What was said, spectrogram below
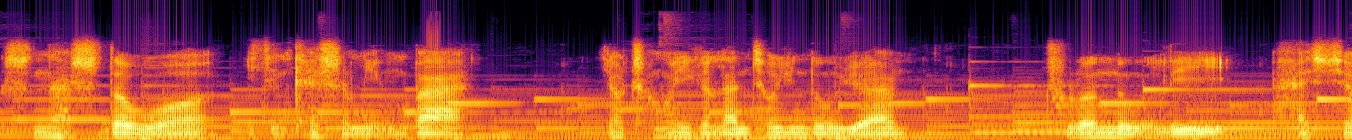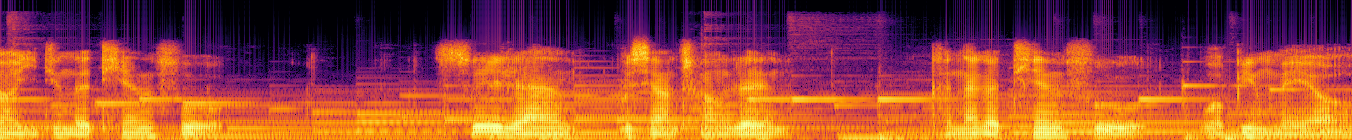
是那时的我已经开始明白，要成为一个篮球运动员，除了努力，还需要一定的天赋。虽然不想承认。可那个天赋我并没有。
